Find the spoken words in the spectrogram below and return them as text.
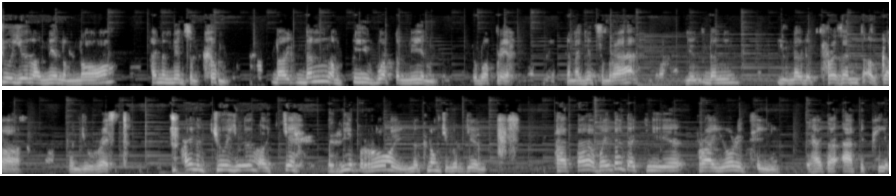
ជួយយើងឲ្យមានដំណរហើយនឹងមានសង្ឃឹមដោយដឹងអំពីវត្តមានរបស់ព្រះកាលណាយើងសម្រាកយើងដឹង you know the presence of God when you rest ហើយនឹងជួយយើងឲ្យចេះរៀបរយនៅក្នុងជីវិតយើងថាតើអ្វីទៅដែលជា priority គេហៅថាអាទិភាព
